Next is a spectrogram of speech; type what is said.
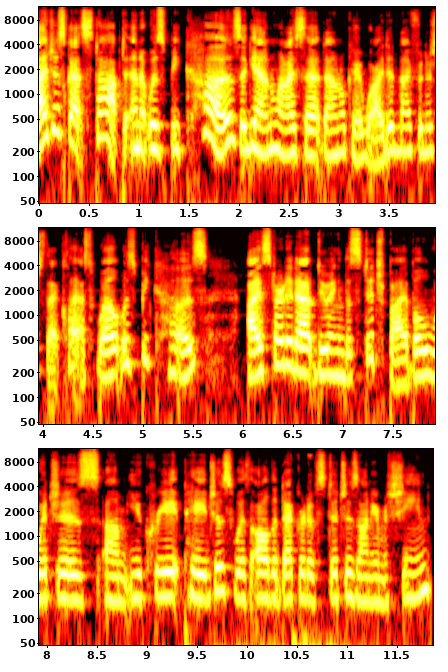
I just got stopped. And it was because, again, when I sat down, okay, why didn't I finish that class? Well, it was because I started out doing the Stitch Bible, which is um, you create pages with all the decorative stitches on your machine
